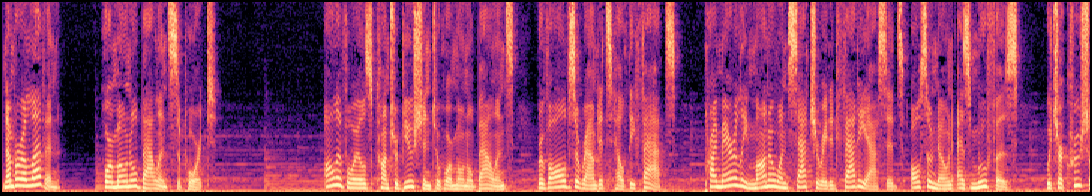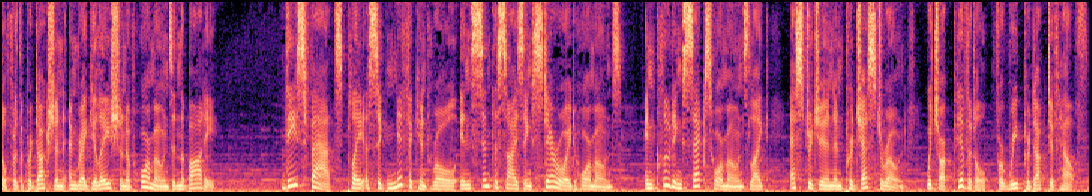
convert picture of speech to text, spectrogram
Number 11. Hormonal balance support. Olive oil's contribution to hormonal balance revolves around its healthy fats, primarily monounsaturated fatty acids, also known as MUFAs, which are crucial for the production and regulation of hormones in the body. These fats play a significant role in synthesizing steroid hormones, including sex hormones like estrogen and progesterone, which are pivotal for reproductive health.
